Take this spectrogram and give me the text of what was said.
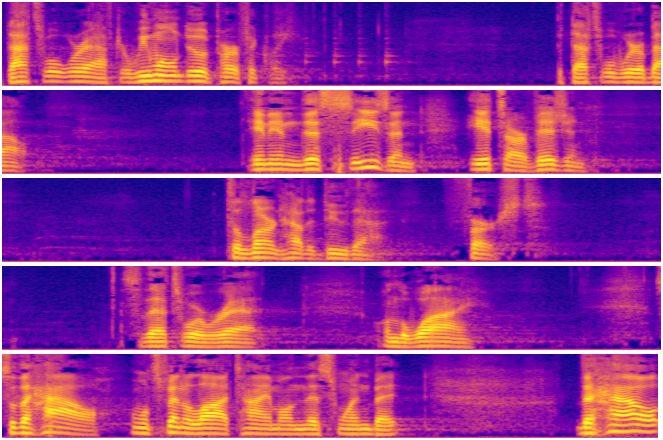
That's what we're after. We won't do it perfectly, but that's what we're about. And in this season, it's our vision to learn how to do that first. So that's where we're at on the why. So the how, I won't spend a lot of time on this one, but the how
